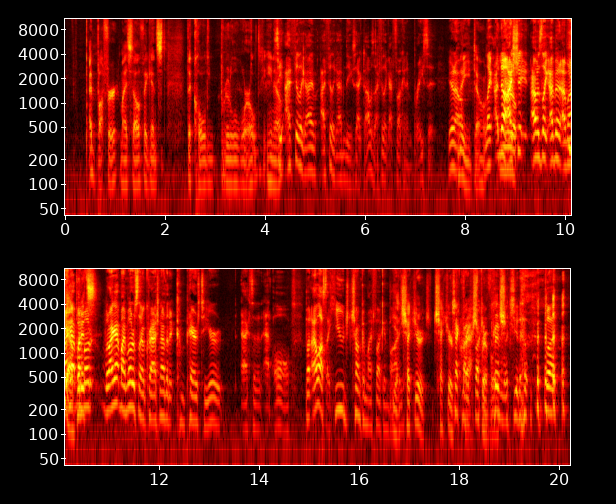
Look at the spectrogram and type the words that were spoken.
I buffer myself against the cold, brutal world. You know, See, I feel like I'm. I feel like I'm the exact opposite. I feel like I fucking embrace it. You know? No, you don't. Like, no, I You're- should. I was like, I mean, when Yeah, I got my motor, when I got my motorcycle crash. Now that it compares to your accident at all, but I lost a huge chunk of my fucking body. yeah. Check your check your check my crash fucking privilege. privilege. you know. But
